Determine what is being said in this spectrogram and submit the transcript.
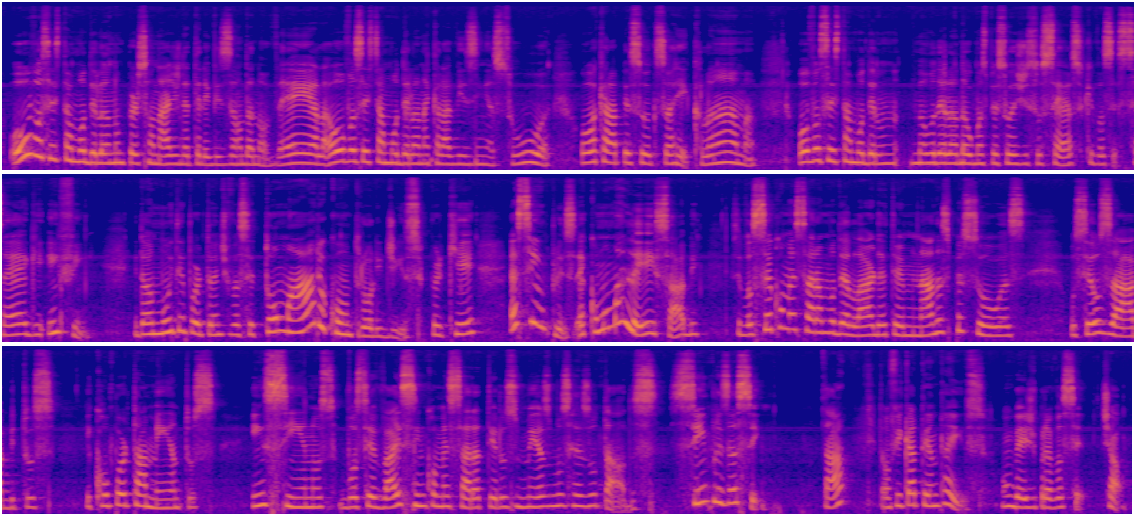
Ou você está modelando um personagem da televisão, da novela, ou você está modelando aquela vizinha sua, ou aquela pessoa que só reclama, ou você está modelando, modelando algumas pessoas de sucesso que você segue, enfim. Então é muito importante você tomar o controle disso, porque é simples, é como uma lei, sabe? Se você começar a modelar determinadas pessoas, os seus hábitos e comportamentos, ensinos, você vai sim começar a ter os mesmos resultados. Simples assim, tá? Então fica atenta a isso. Um beijo para você. Tchau.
